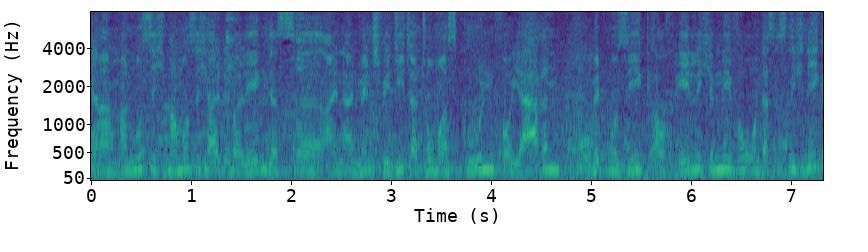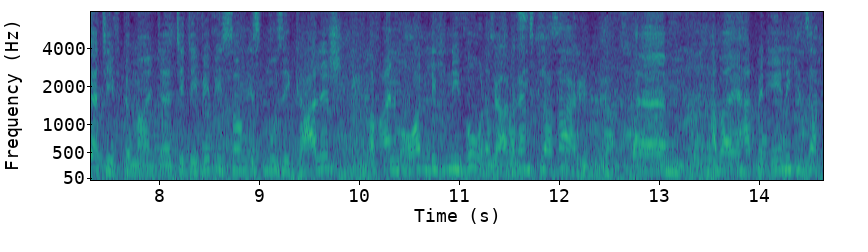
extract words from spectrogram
Ja, man, man, muss, sich, man muss sich halt überlegen, dass äh, ein, ein Mensch wie Dieter Thomas Kuhn vor Jahren mit Musik auf ähnlichem Niveau, und das ist nicht negativ gemeint, der Titi Wippi Song ist musikalisch auf einem ordentlichen Niveau, das Ja, muss man das- ganz klar sagen. Ähm, aber er hat mit ähnlichen Sachen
